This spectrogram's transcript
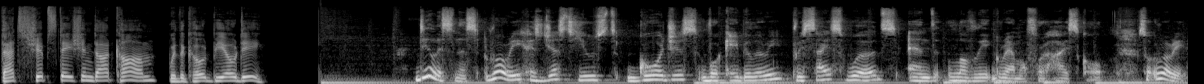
That's shipstation.com with the code POD. Dear listeners, Rory has just used gorgeous vocabulary, precise words, and lovely grammar for a high school. So, Rory,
